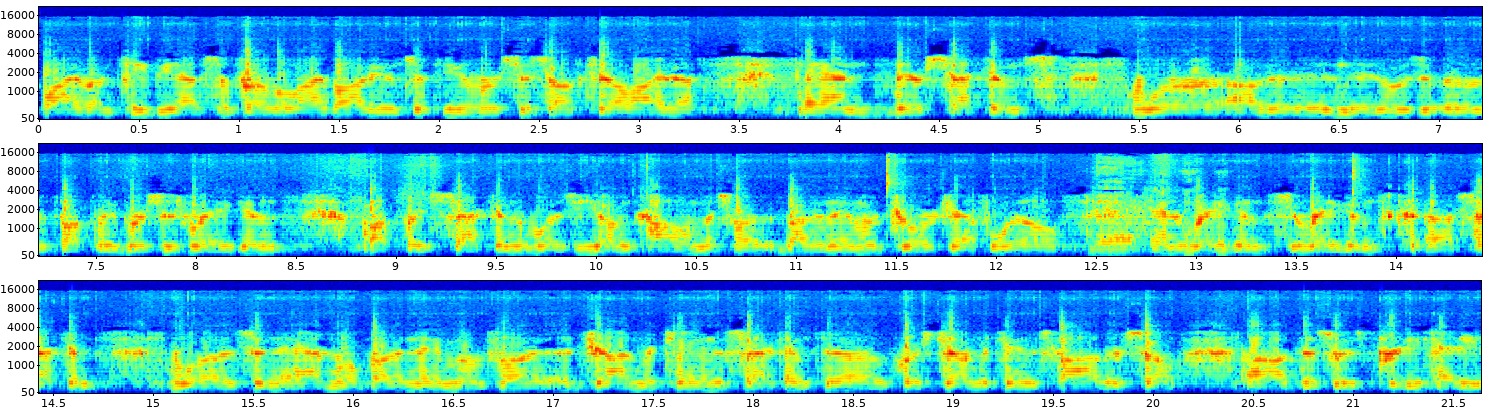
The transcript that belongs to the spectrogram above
live on PBS in front of a live audience at the University of South Carolina. And their seconds were, uh, it, was, it was Buckley versus Reagan. Buckley's second was a young columnist by, by the name of George F. Will. Yeah. And Reagan's, Reagan's uh, second was an admiral by the name of uh, John McCain II, uh, of course, John McCain's father. So uh, this was pretty heady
